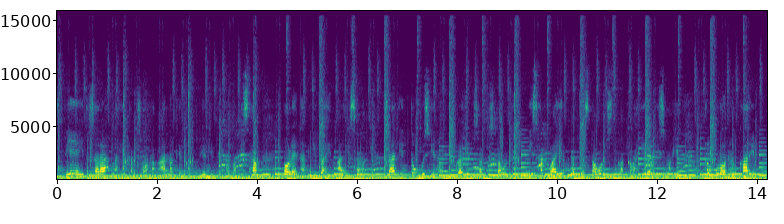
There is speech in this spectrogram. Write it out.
Istrinya yaitu Sarah melahirkan seorang anak yang kemudian diberi nama Ishak oleh Nabi Ibrahim alaihissalam. Saat itu usia Nabi Ibrahim 100 tahun. Ishak lahir 14 tahun setelah kelahiran Ismail. Al-Quranul Karim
